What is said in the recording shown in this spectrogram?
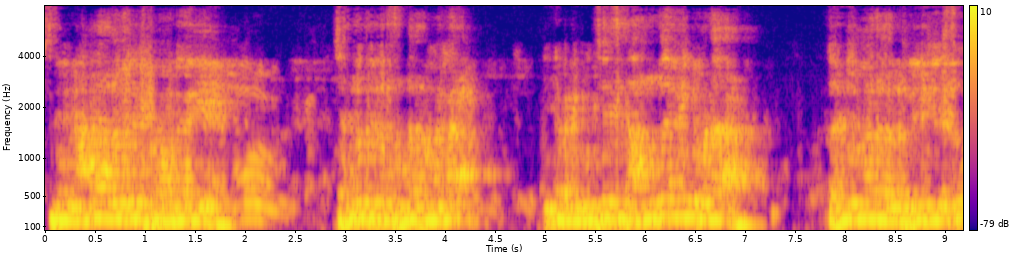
శ్రీ నారా లోకేష్ బాబు గారి జన్మదిన సందర్భంగా ఇక్కడికి విచ్చేసిన అందరికీ కూడా ధన్యవాదాలు తెలియజేస్తూ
